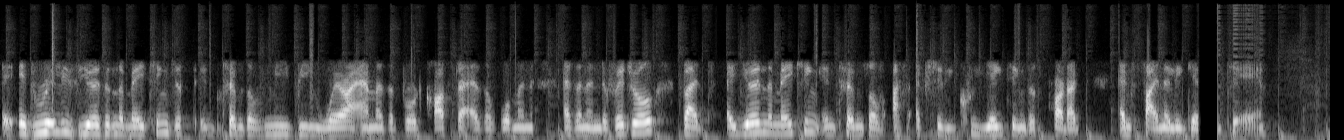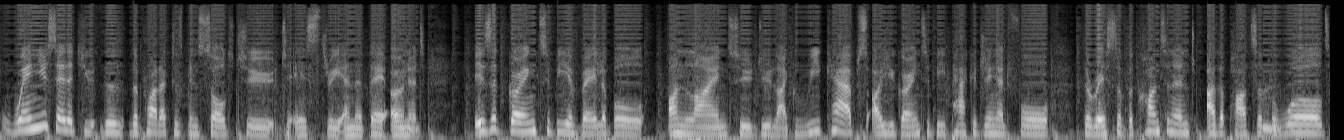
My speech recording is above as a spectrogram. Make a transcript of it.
it it really is years in the making, just in terms of me being where I am as a broadcaster, as a woman, as an individual, but a year in the making in terms of us actually creating this product and finally getting it to air. When you say that you the, the product has been sold to, to S3 and that they own it, is it going to be available online to do like recaps? Are you going to be packaging it for the rest of the continent, other parts of the world?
